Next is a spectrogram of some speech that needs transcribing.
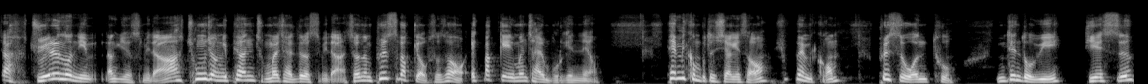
자, 주에르노님 남기셨습니다. 총정리편 정말 잘 들었습니다. 저는 플스밖에 없어서 액박 게임은 잘 모르겠네요. 패미컴부터 시작해서 슈퍼 패미컴, 플스 1, 2, 닌텐도 위, DS,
